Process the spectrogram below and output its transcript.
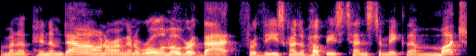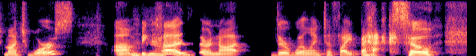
I'm going to pin him down or I'm going to roll him over, that for these kinds of puppies tends to make them much, much worse um, mm-hmm. because they're not they're willing to fight back. So,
